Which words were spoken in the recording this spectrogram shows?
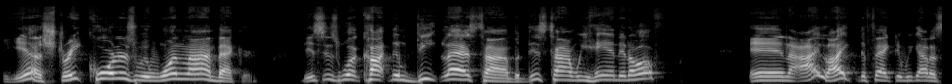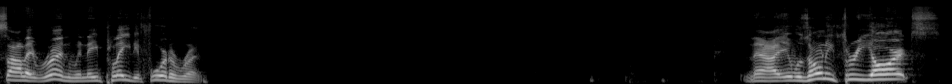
Yeah, straight quarters with one linebacker. This is what caught them deep last time, but this time we handed off. And I like the fact that we got a solid run when they played it for the run. Now it was only three yards,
